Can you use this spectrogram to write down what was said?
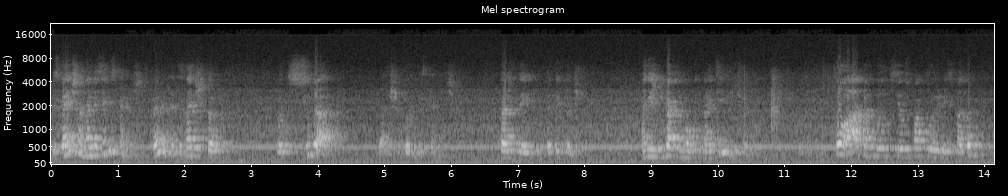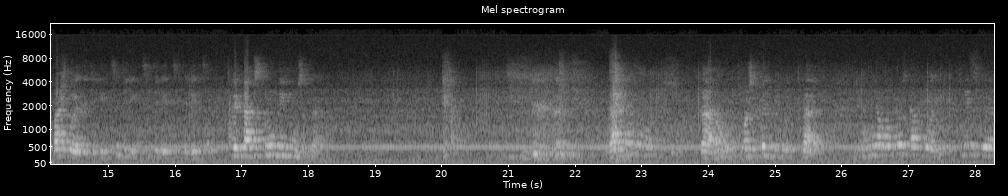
бесконечно она везде бесконечность, правильно? Это значит, что вот сюда дальше тоже бесконечно. Каждой этой точке. Они же никак не могут найти ничего. То атом был, все успокоились, потом пошло это делиться, делиться, делиться, делиться. Теперь там струнная музыка. Да? Да, ну, может кто-нибудь... Да. У меня вопрос такой. Если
